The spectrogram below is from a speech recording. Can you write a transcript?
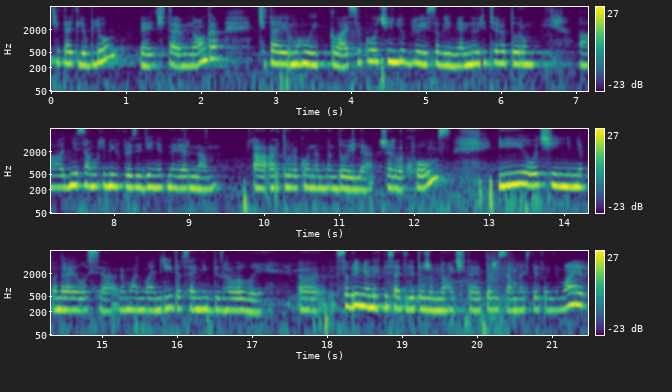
Читать люблю, э, читаю много, читаю, могу и классику очень люблю, и современную литературу. А, Одни из самых любимых произведений это, наверное, Артура Конана Дойля «Шерлок Холмс». И очень мне понравился роман Майн Рида «Всадник без головы». А, Современных писателей тоже много читаю, то же самое Стефани Майер,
